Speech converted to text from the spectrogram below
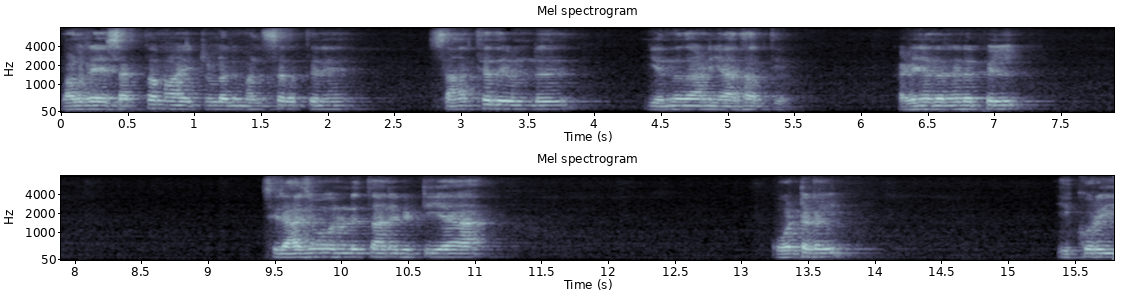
വളരെ ശക്തമായിട്ടുള്ളൊരു മത്സരത്തിന് സാധ്യതയുണ്ട് എന്നതാണ് യാഥാർത്ഥ്യം. കഴിഞ്ഞ തെരഞ്ഞെടുപ്പിൽ ശ്രീ രാജമോഹൻ ഉണ്ണിത്താന് കിട്ടിയ വോട്ടുകൾ ഇക്കുറി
